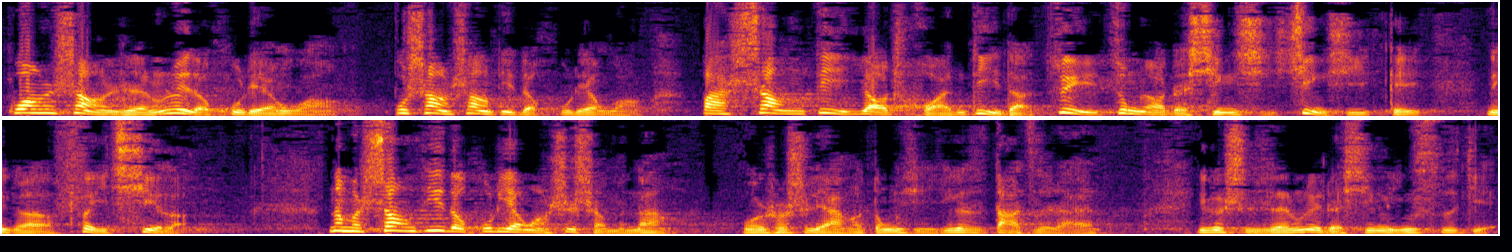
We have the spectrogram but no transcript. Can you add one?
光上人类的互联网。不上上帝的互联网，把上帝要传递的最重要的信息信息给那个废弃了。那么，上帝的互联网是什么呢？我说是两个东西，一个是大自然，一个是人类的心灵世界。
